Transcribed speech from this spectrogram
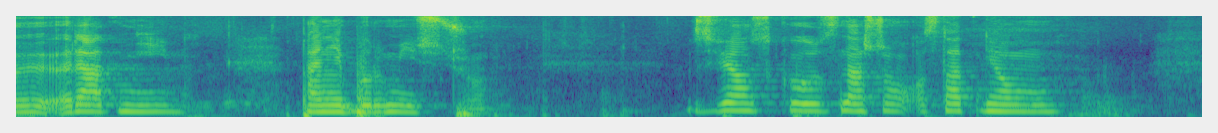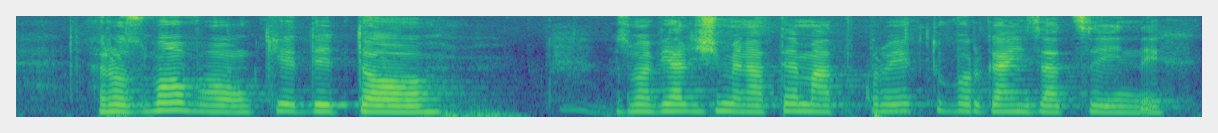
y, radni, Panie Burmistrzu. W związku z naszą ostatnią rozmową, kiedy to rozmawialiśmy na temat projektów organizacyjnych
